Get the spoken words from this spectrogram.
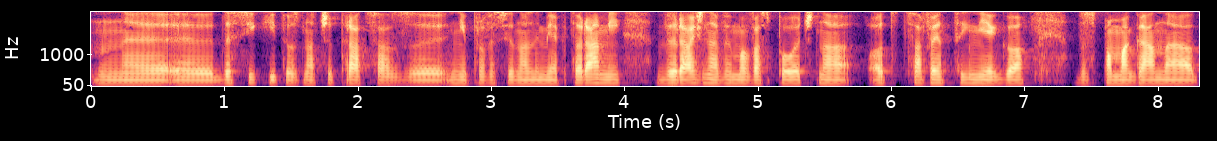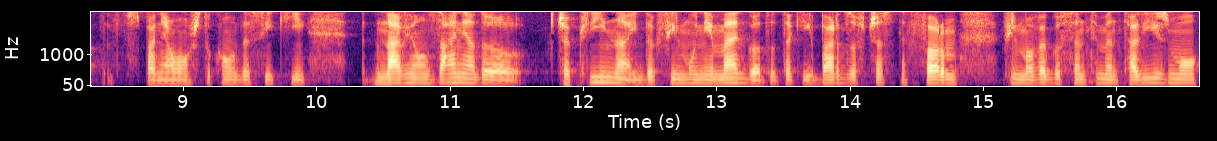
mm, e, Desiki, to znaczy praca z nieprofesjonalnymi aktorami, wyraźna wymowa społeczna od Caventiniego, wspomagana wspaniałą sztuką Desiki, nawiązania do Czeplina i do filmu niemego, do takich bardzo wczesnych form filmowego sentymentalizmu,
